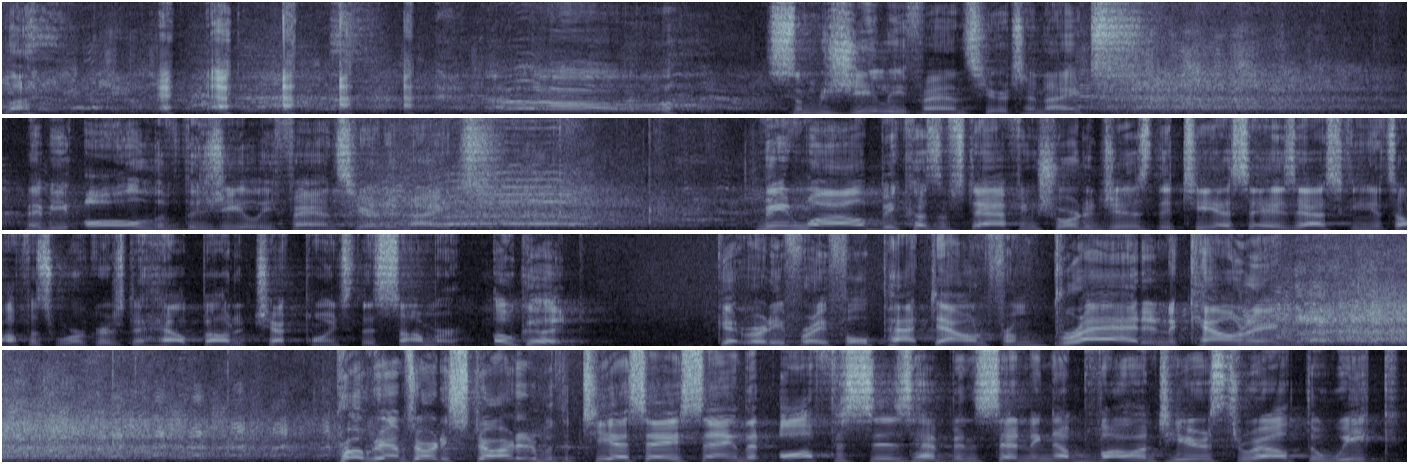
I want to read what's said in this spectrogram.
Some Gigli fans here tonight. Maybe all of the Gigli fans here tonight. Meanwhile, because of staffing shortages, the TSA is asking its office workers to help out at checkpoints this summer. Oh, good. Get ready for a full pat down from Brad in accounting. Program's already started with the TSA saying that offices have been sending up volunteers throughout the week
